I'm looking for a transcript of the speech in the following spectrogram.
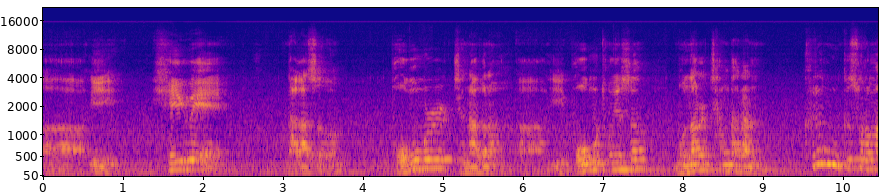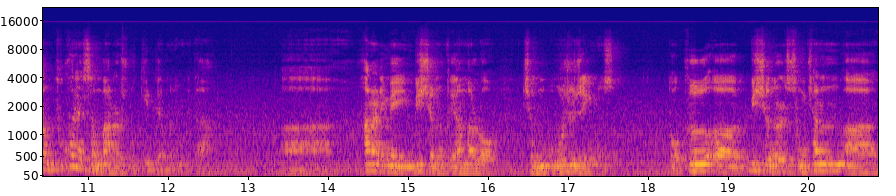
어, 이 해외에 나가서 복음을 전하거나 어, 이 복음을 통해서 문화를 창달하는 그런 것으로만 국한해서 말할 수 없기 때문입니다. 어, 하나님의 이 미션은 그야말로 전 우주적이면서 또그 어, 미션을 성취하는 어,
